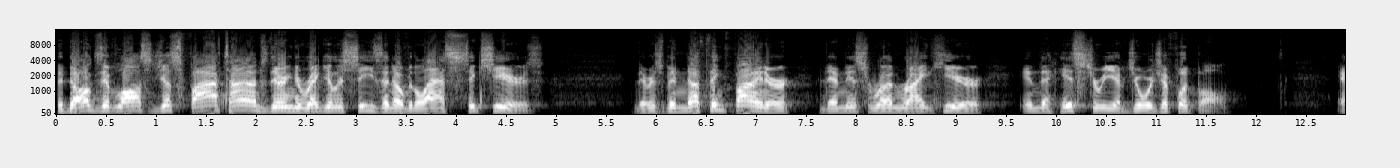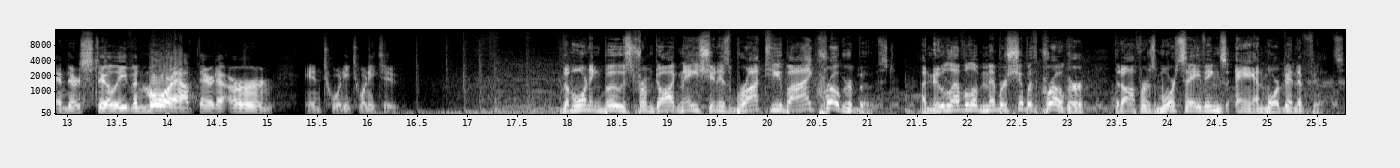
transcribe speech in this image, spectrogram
The Dogs have lost just five times during the regular season over the last six years. There has been nothing finer than this run right here in the history of Georgia football. And there's still even more out there to earn in 2022. The Morning Boost from DawgNation is brought to you by Kroger Boost, a new level of membership with Kroger that offers more savings and more benefits.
